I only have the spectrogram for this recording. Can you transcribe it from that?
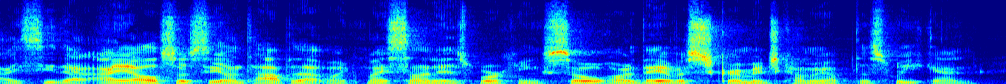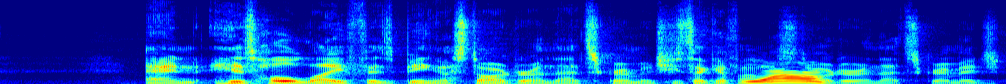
I see that. I also see on top of that, like my son is working so hard. They have a scrimmage coming up this weekend. And his whole life is being a starter in that scrimmage. He's like, if I'm a starter in that scrimmage,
